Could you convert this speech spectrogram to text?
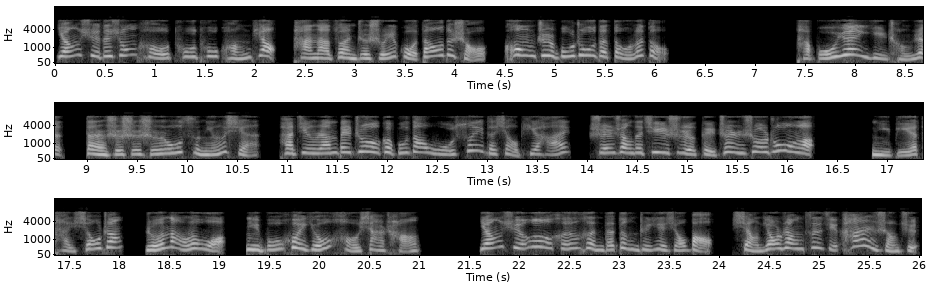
杨雪的胸口突突狂跳，她那攥着水果刀的手控制不住的抖了抖。她不愿意承认，但是事实如此明显。他竟然被这个不到五岁的小屁孩身上的气势给震慑住了！你别太嚣张，惹恼了我，你不会有好下场。杨雪恶狠狠的瞪着叶小宝，想要让自己看上去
